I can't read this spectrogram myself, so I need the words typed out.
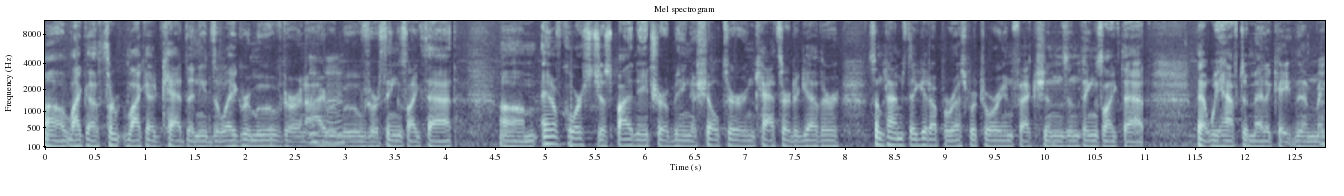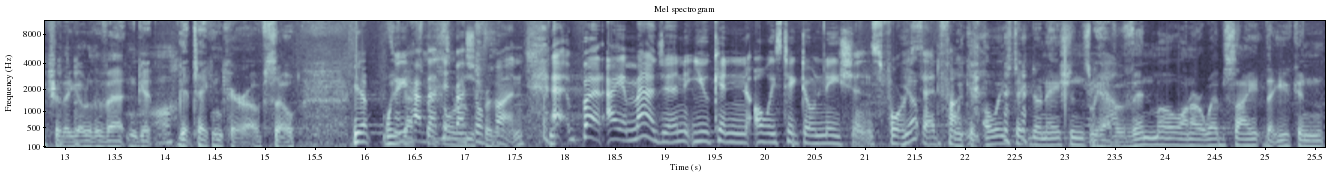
uh, like a like a cat that needs a leg removed or an eye removed or things like that. Um, and of course, just by nature of being a shelter and cats are together, sometimes they get upper respiratory infections and things like that that we have to medicate them, make sure they go to the vet and get get taken care of. So, yep, so you have that special rooms special fund. Uh, but I imagine you can always take donations for Yep, said fund. We can always take donations. we have a Venmo on our website that you can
